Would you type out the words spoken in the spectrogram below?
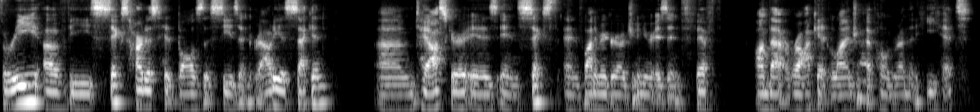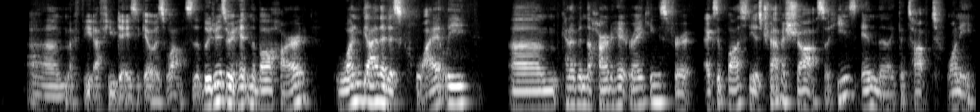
three of the six hardest hit balls this season. Rowdy is second. Um, Teoscar is in sixth, and Vladimir Guerrero Jr. is in fifth on that rocket line drive home run that he hit um, a few a few days ago as well. So the Blue Jays are hitting the ball hard one guy that is quietly um, kind of in the hard hit rankings for exit velocity is Travis Shaw. So he's in the like the top twenty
